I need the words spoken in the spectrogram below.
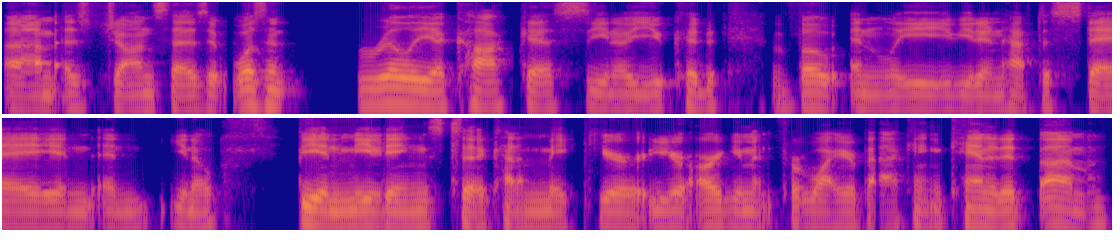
um, as John says, it wasn't really a caucus you know you could vote and leave. You didn't have to stay and and you know be in meetings to kind of make your your argument for why you're backing a candidate. Um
